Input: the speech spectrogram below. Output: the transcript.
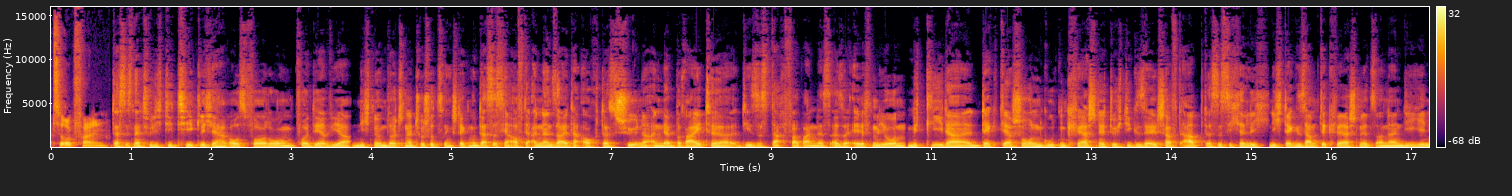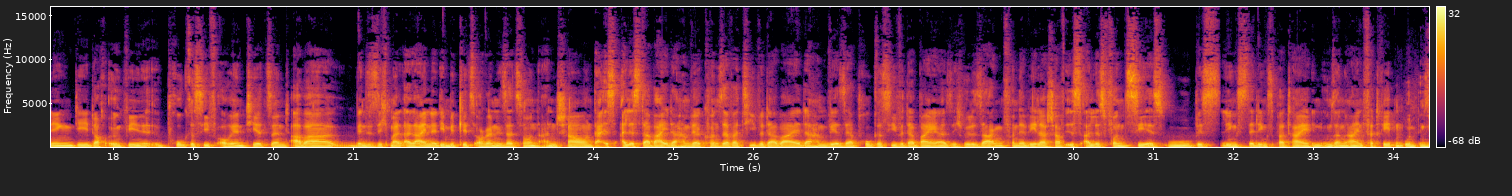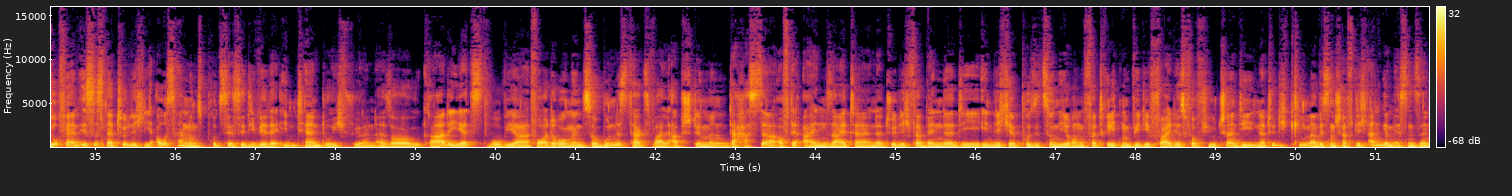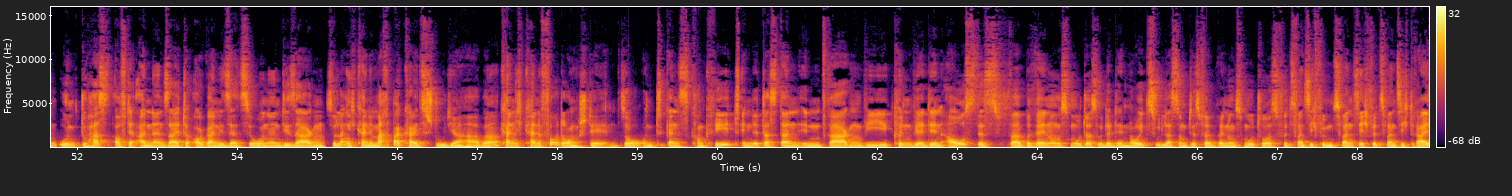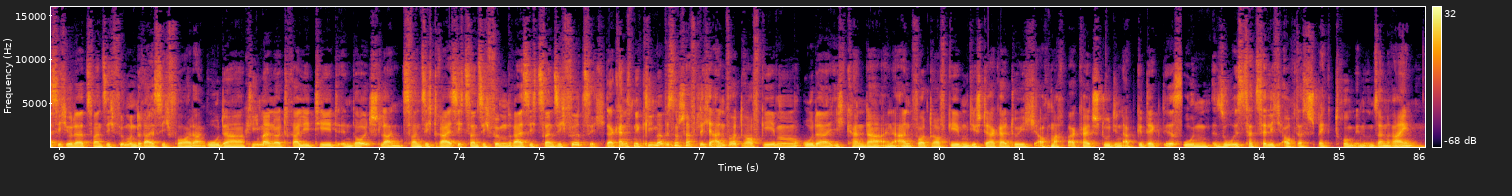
zurückfallen. Das ist natürlich die tägliche Herausforderung, vor der wir nicht nur im Deutschen Naturschutzring stecken. Und das ist ja auf der anderen Seite auch das Schöne an der Breite dieses Dachverbandes. Also 11 Millionen Mitglieder deckt ja schon einen guten Querschnitt durch die Gesellschaft ab. Das ist sicherlich nicht der gesamte Querschnitt, sondern diejenigen, die doch irgendwie progressiv orientiert sind. Aber wenn Sie sich mal alleine die Mitgliedsorganisationen anschauen, da ist alles dabei. Da haben wir Konservative dabei, da haben wir sehr Progressive dabei. Also ich würde sagen, von der Wählerschaft Wählerschaft ist alles von CSU bis links der Linkspartei in unseren Reihen vertreten. Und insofern ist es natürlich die Aushandlungsprozesse, die wir da intern durchführen. Also gerade jetzt, wo wir Forderungen zur Bundestagswahl abstimmen, da hast du auf der einen Seite natürlich Verbände, die ähnliche Positionierungen vertreten wie die Fridays for Future, die natürlich klimawissenschaftlich angemessen sind. Und du hast auf der anderen Seite Organisationen, die sagen, solange ich keine Machbarkeitsstudie habe, kann ich keine Forderungen stellen. So, und ganz ganz konkret endet das dann in Fragen wie, können wir den Aus des Verbrennungsmotors oder der Neuzulassung des Verbrennungsmotors für 2025, für 2030 oder 2035 fordern? Oder Klimaneutralität in Deutschland 2030, 2035, 2040? Da kann ich eine klimawissenschaftliche Antwort drauf geben oder ich kann da eine Antwort drauf geben, die stärker durch auch Machbarkeitsstudien abgedeckt ist. Und so ist tatsächlich auch das Spektrum in unseren Reihen.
